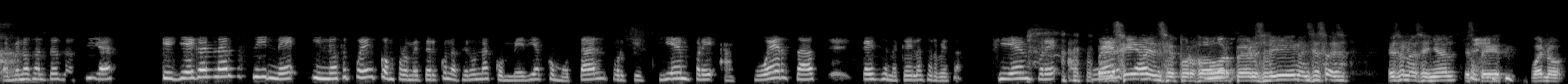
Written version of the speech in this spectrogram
al menos antes lo hacía, que llegan al cine y no se pueden comprometer con hacer una comedia como tal, porque siempre a fuerzas, que se me cae la cerveza, siempre a fuerzas Persínense, por favor, persínense. Eso es, es una señal. Este, bueno,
